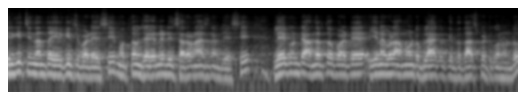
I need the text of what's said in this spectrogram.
ఇరికిచ్చిందంతా ఇరికిచ్చి పడేసి మొత్తం జగన్ రెడ్డిని సర్వనాశనం చేసి లేకుంటే అందరితో పాటే ఈయన కూడా అమౌంట్ బ్లాక్ కింద దాచిపెట్టుకొని ఉండు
